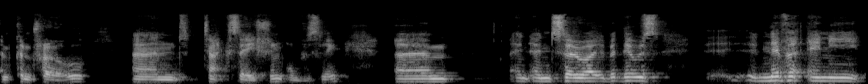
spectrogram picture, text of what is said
and control and taxation, obviously. Um, and, and so, uh, but there was uh, never any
